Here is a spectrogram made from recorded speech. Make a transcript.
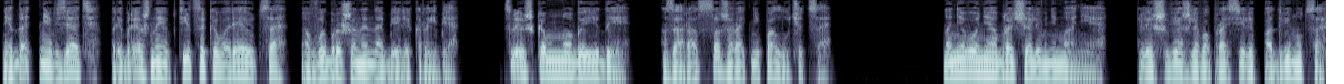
Не дать не взять, прибрежные птицы ковыряются в выброшенной на берег рыбе. Слишком много еды, за раз сожрать не получится. На него не обращали внимания, лишь вежливо просили подвинуться,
